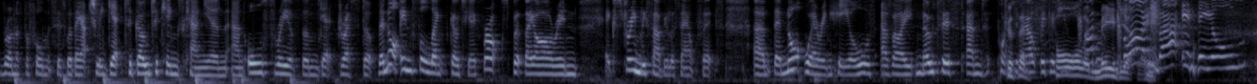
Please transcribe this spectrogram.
run of performances where they actually get to go to Kings Canyon and all three of them get dressed up. They're not in full length Gaultier frocks, but they are in extremely fabulous outfits. Um, they're not wearing heels, as I noticed and pointed out because fall you immediately. climb that in heels.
